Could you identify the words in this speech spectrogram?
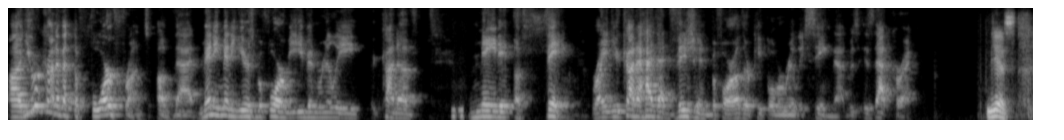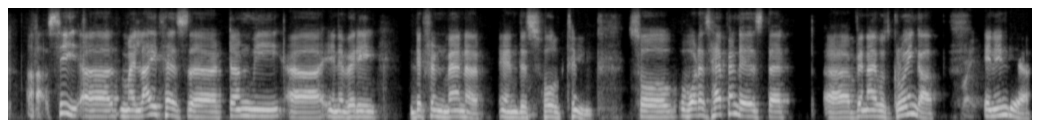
Uh, you were kind of at the forefront of that many, many years before we even really kind of made it a thing, right? You kind of had that vision before other people were really seeing that. Was is that correct? Yes. Uh, see, uh, my life has uh, turned me uh, in a very different manner in this whole thing. So what has happened is that uh, when I was growing up right. in India,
